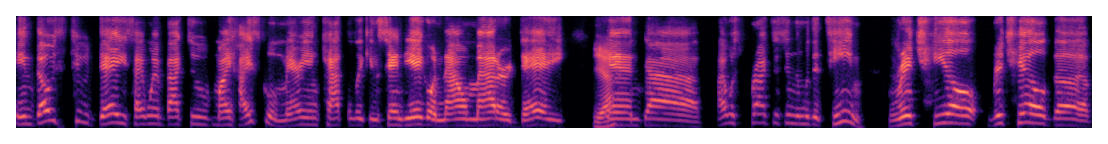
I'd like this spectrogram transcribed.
in those two days, I went back to my high school, Marian Catholic in San Diego, now Mater Dei. yeah. And uh, I was practicing with the team. Rich Hill, Rich Hill, the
